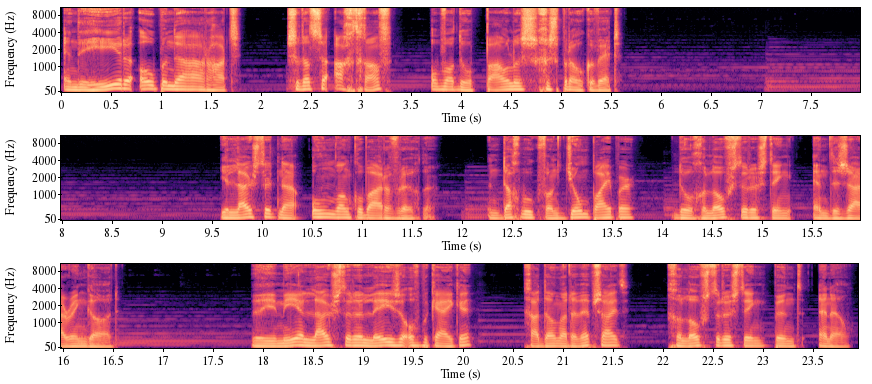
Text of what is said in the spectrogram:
En de Heere opende haar hart, zodat ze acht gaf op wat door Paulus gesproken werd. Je luistert naar Onwankelbare Vreugde, een dagboek van John Piper door Geloofsterusting en Desiring God. Wil je meer luisteren, lezen of bekijken? Ga dan naar de website geloofsterusting.nl.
